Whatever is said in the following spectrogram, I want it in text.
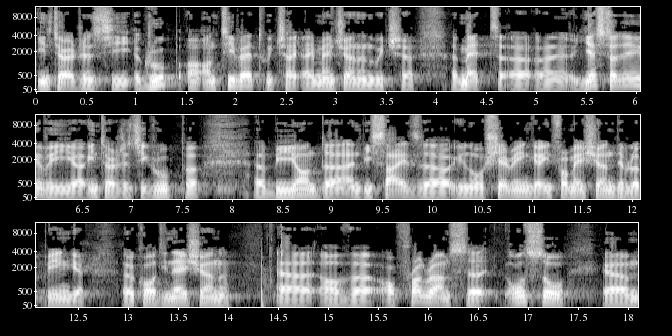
interagency group on TVET, which I, I mentioned and which met yesterday. The interagency group uh, beyond uh, and besides, uh, you know, sharing information, developing coordination uh, of, uh, of programs uh, also um,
